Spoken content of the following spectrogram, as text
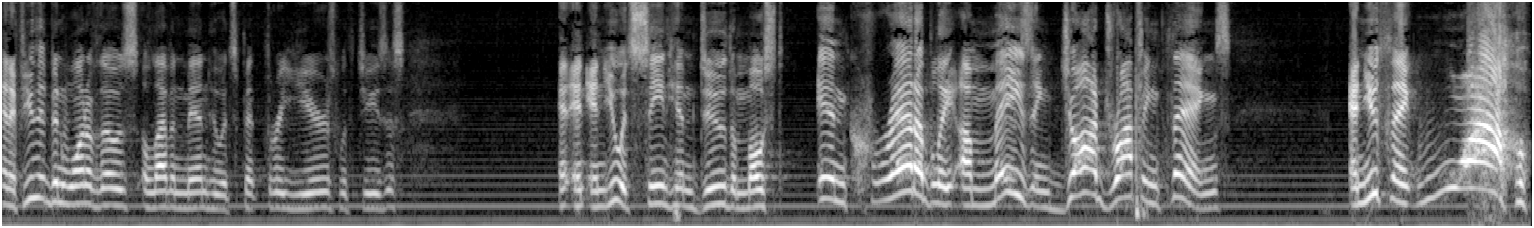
And if you had been one of those 11 men who had spent three years with Jesus, and, and, and you had seen him do the most incredibly amazing, jaw dropping things, and you think, wow,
